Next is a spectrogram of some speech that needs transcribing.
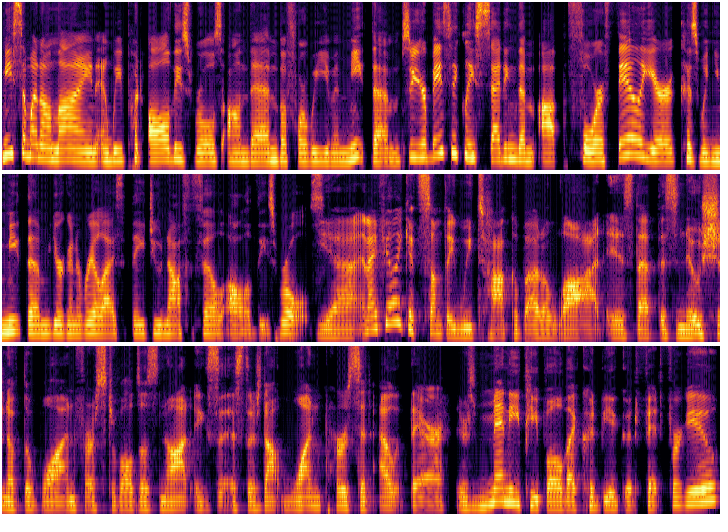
meet someone online and we put all these roles on them before we even meet them. So you're basically setting them up for failure because when you meet them, you're going to realize that they do not fulfill all of these roles. Yeah. And I feel like it's something we talk about a lot is that this notion of the one, first of all, does not exist. There's not one person out there. There's many people that could be a good fit for you.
